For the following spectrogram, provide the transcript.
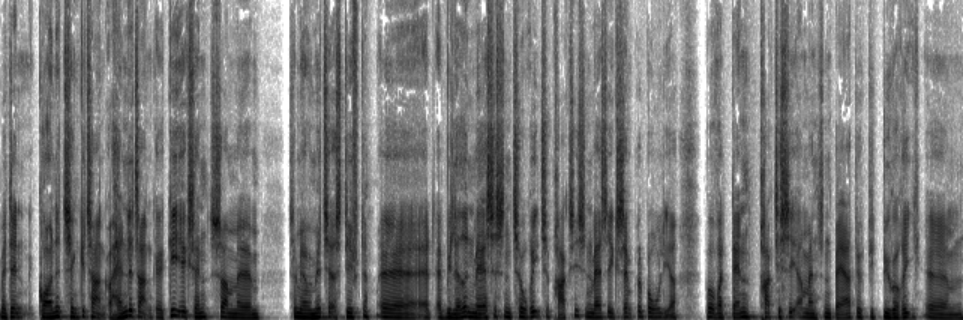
med den grønne tænketank og handletank øh, GXN, som, øh, som jeg var med til at stifte, øh, at, at vi lavede en masse sådan, teori til praksis, en masse eksempelboliger på, hvordan praktiserer man sådan bæredygtigt byggeri. Øh,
